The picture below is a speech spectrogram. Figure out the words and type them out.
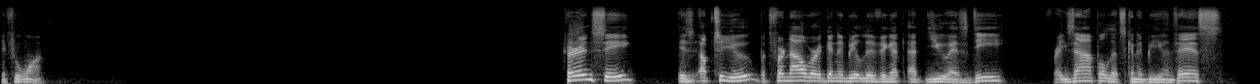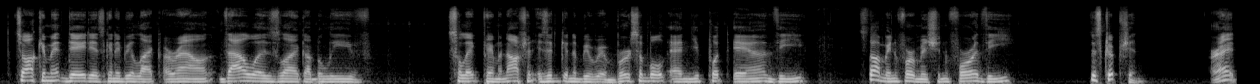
if you want. Currency is up to you, but for now we're going to be leaving it at USD. For example, that's going to be in this document date is going to be like around that was like i believe select payment option. Is it going to be reimbursable? And you put in the some information for the description all right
